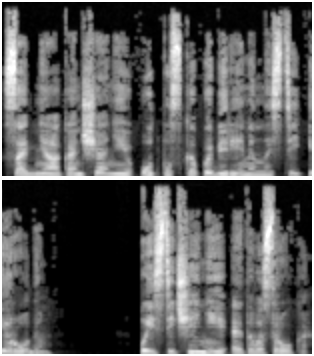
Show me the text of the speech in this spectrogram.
со дня окончания отпуска по беременности и родам. По истечении этого срока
